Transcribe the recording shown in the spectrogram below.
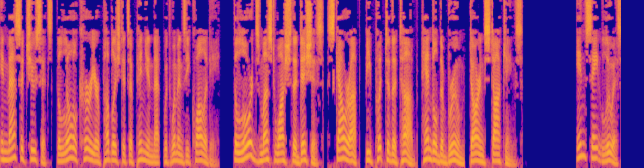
In Massachusetts, the Lowell Courier published its opinion that, with women's equality, the lords must wash the dishes, scour up, be put to the tub, handle the broom, darn stockings." In St. Louis,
